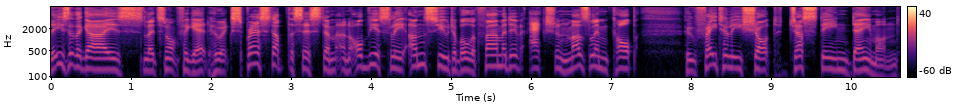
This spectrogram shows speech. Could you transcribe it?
These are the guys, let's not forget, who expressed up the system an obviously unsuitable affirmative action Muslim cop who fatally shot Justine Damond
